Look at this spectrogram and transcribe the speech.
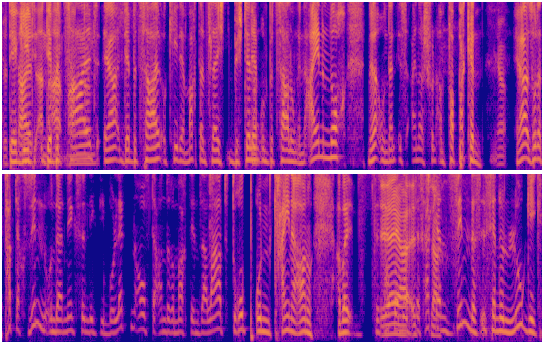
der Bezahlt geht, an der bezahlt, ja, der bezahlt, okay, der macht dann vielleicht Bestellung Der- und Bezahlung in einem noch, ne, und dann ist einer schon am Verpacken. Ja. Ja, so, das hat doch Sinn. Und der nächste legt die Buletten auf, der andere macht den Salat, Drupp und keine Ahnung. Aber das, Ja, hat, ja, ja, das hat ja einen Sinn, das ist ja eine Logik.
